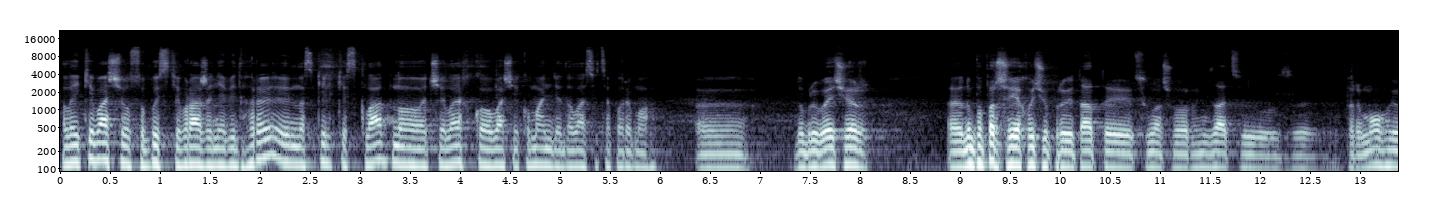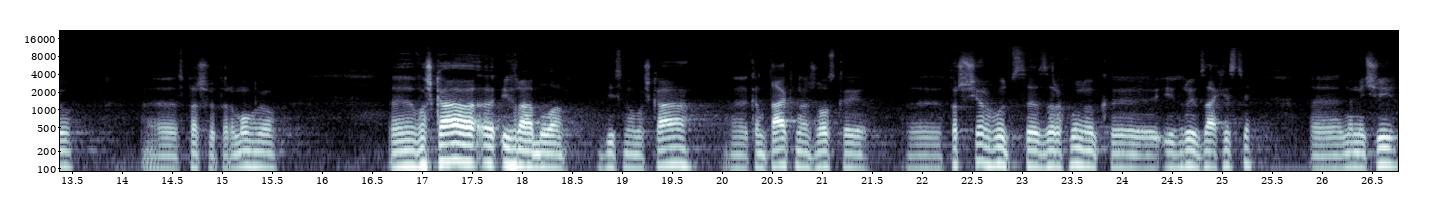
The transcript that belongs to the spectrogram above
Але які ваші особисті враження від гри? Наскільки складно чи легко вашій команді далася ця перемога? Е, Добрий вечір. Е, Ну, по-перше, я хочу привітати всю нашу організацію з перемогою, е, з першою перемогою. Е, Важка е, ігра була, дійсно важка, контактна, жорстка. В першу чергу це за рахунок ігри в захисті на м'ячі.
